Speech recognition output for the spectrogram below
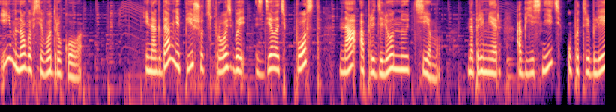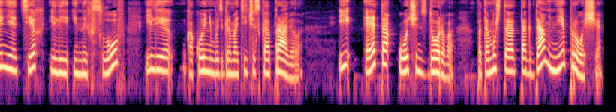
и много всего другого. Иногда мне пишут с просьбой сделать пост на определенную тему. Например, объяснить употребление тех или иных слов или какое-нибудь грамматическое правило. И это очень здорово, потому что тогда мне проще –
